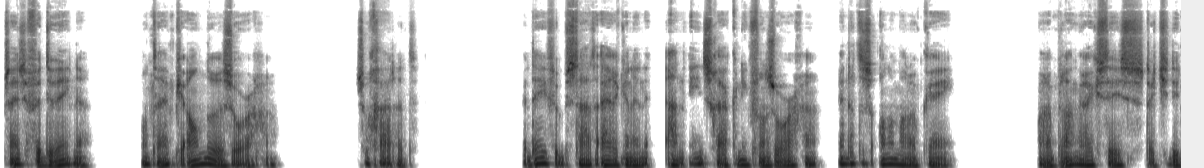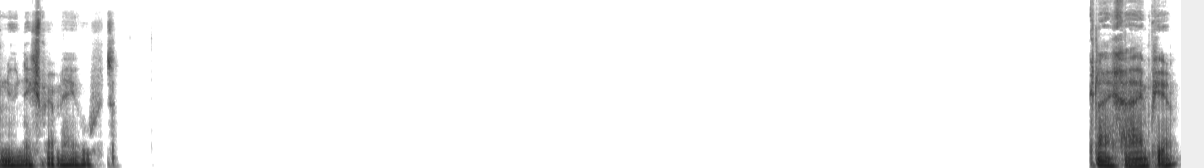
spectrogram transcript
zijn ze verdwenen. Want dan heb je andere zorgen. Zo gaat het. Het leven bestaat eigenlijk in een aaneenschakeling van zorgen en dat is allemaal oké. Maar het belangrijkste is dat je er nu niks meer mee hoeft. Klein geheimpje.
